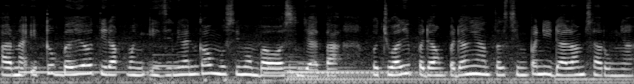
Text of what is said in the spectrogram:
Karena itu beliau tidak mengizinkan kaum muslim membawa senjata, kecuali pedang-pedang yang tersimpan di dalam sarungnya.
